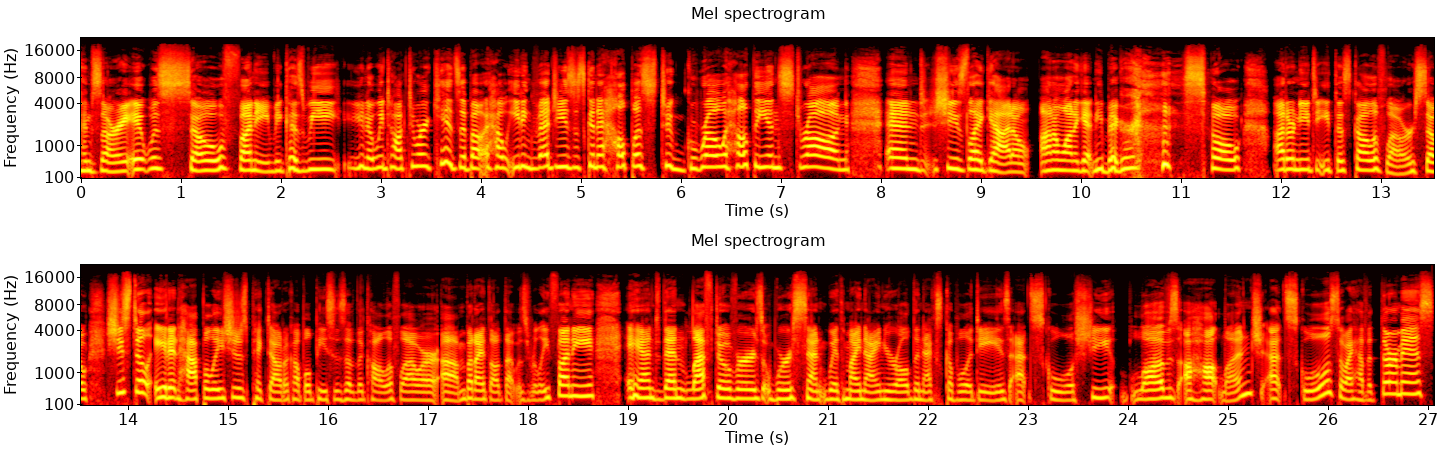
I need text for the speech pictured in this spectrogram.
I'm sorry. It was so funny because we, you know, we talked to our kids about how eating veggies is going to help us to grow healthy and strong. And she's like, "Yeah, I don't I don't want to get any bigger." so, I don't need to eat this cauliflower. So, she still ate it happily. She just picked out a couple pieces of the cauliflower. Um, but I thought that was really funny. And then leftovers were sent with my 9-year-old the next couple of days at school. She loves a hot lunch at school, so I have a thermos.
